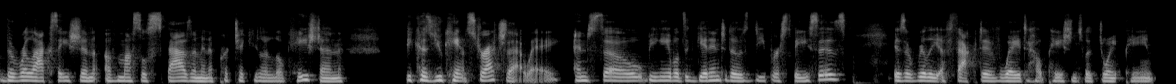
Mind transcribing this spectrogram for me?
the relaxation of muscle spasm in a particular location because you can't stretch that way. And so being able to get into those deeper spaces is a really effective way to help patients with joint pain.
